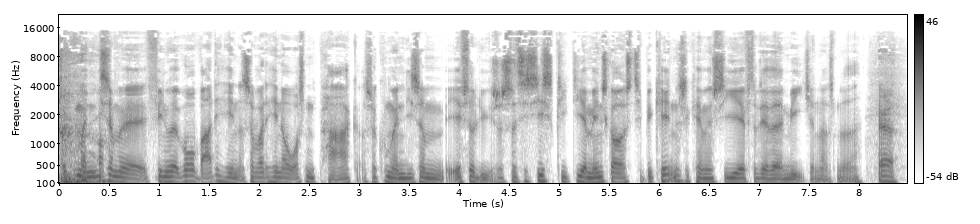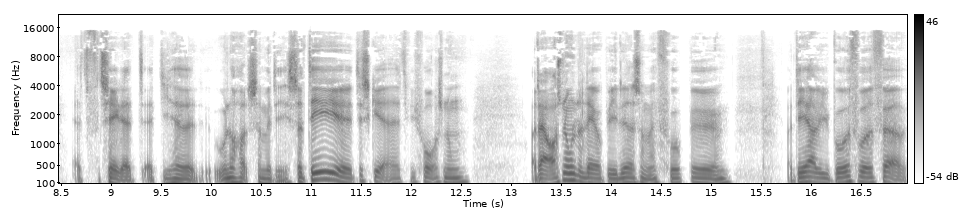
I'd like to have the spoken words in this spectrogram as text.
så kunne man ligesom øh, finde ud af, hvor var det hen, og så var det hen over sådan en park, og så kunne man ligesom efterlyse, og så til sidst gik de her mennesker også til bekendelse, kan man sige, efter det havde været i medierne og sådan noget, Ja. at fortælle, at, at de havde underholdt sig med det. Så det, øh, det sker, at vi får sådan nogle, og der er også nogen, der laver billeder, som er fup, øh, og det har vi både fået før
